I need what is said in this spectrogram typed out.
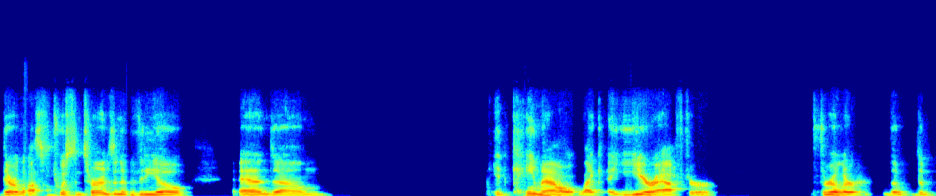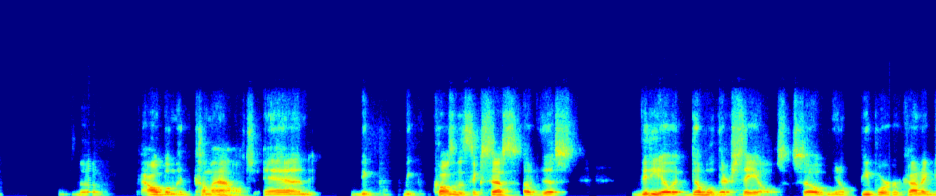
there were lots of twists and turns in the video, and um, it came out like a year after Thriller, the the the album had come out, and be, because of the success of this video, it doubled their sales. So you know, people were kind of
